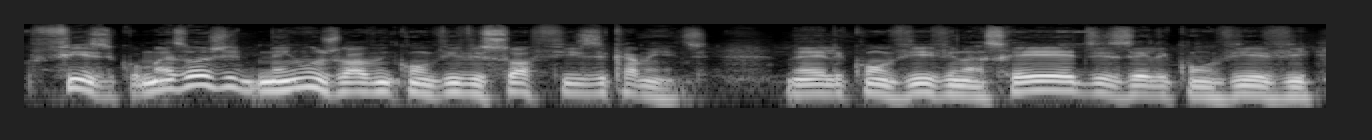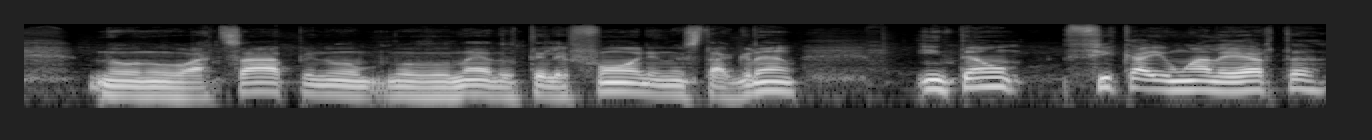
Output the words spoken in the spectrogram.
físico, mas hoje nenhum jovem convive só fisicamente. Né? Ele convive nas redes, ele convive no, no WhatsApp, no, no, né, no, telefone, no Instagram. Então, fica aí um alerta.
